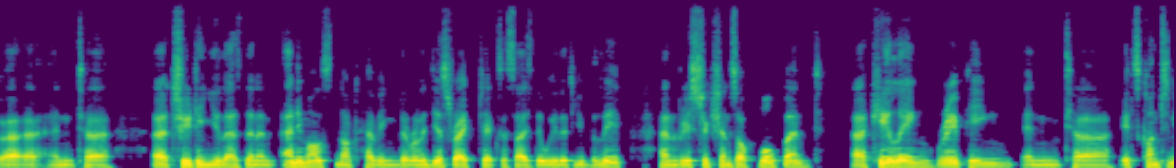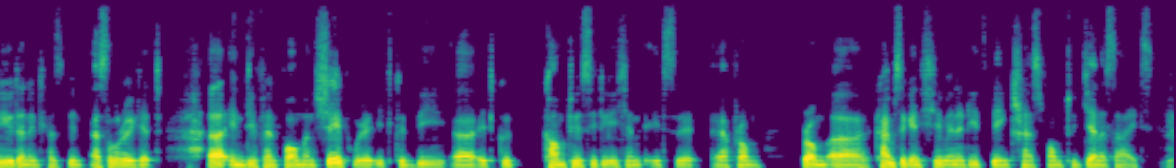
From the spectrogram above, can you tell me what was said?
and uh, treating you less than an animals, not having the religious right to exercise the way that you believe, and restrictions of movement, uh, killing, raping, and uh, it's continued and it has been accelerated uh, in different form and shape where it could be, uh, it could come to a situation it's uh, uh, from from crimes against humanity, it's being transformed to genocides. Yeah.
